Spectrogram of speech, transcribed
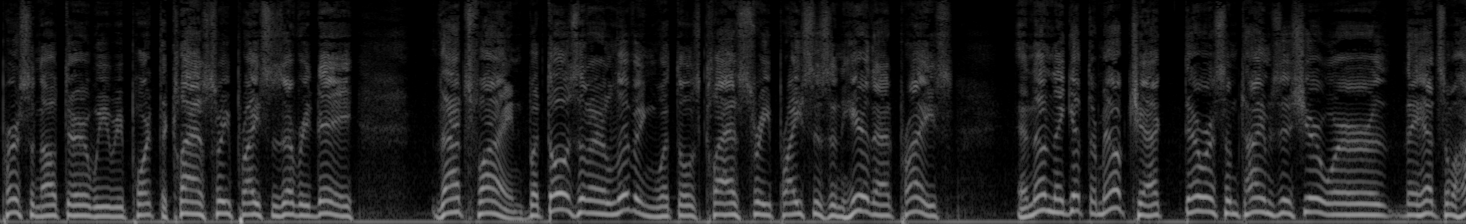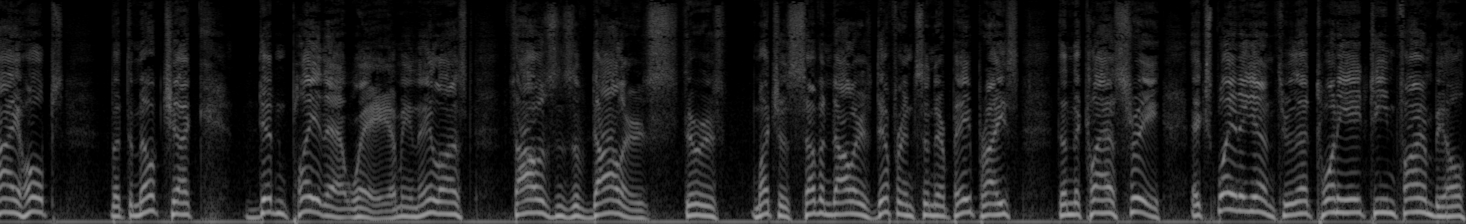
person out there, we report the class three prices every day. That's fine. But those that are living with those class three prices and hear that price, and then they get their milk check, there were some times this year where they had some high hopes, but the milk check didn't play that way. I mean, they lost thousands of dollars. There was much as $7 difference in their pay price than the Class 3. Explain again through that 2018 Farm Bill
